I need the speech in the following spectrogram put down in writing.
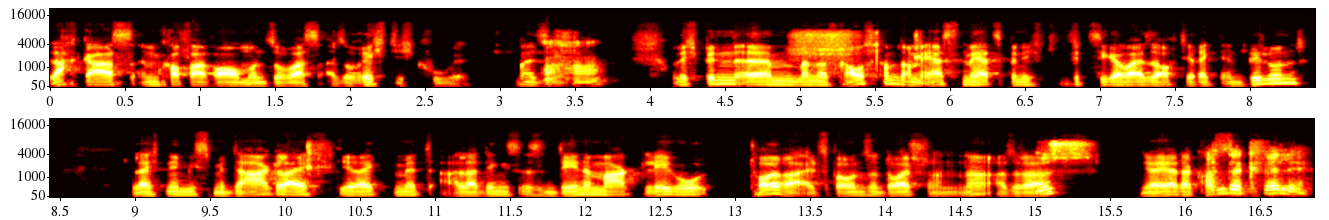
Lachgas im Kofferraum und sowas. Also richtig cool. Mal sehen. Aha. Und ich bin, ähm, wenn das rauskommt, am 1. März bin ich witzigerweise auch direkt in Billund. Vielleicht nehme ich es mir da gleich direkt mit. Allerdings ist in Dänemark Lego teurer als bei uns in Deutschland. Ne? Also da, Was? Ja, ja, da kostet. An der Quelle.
